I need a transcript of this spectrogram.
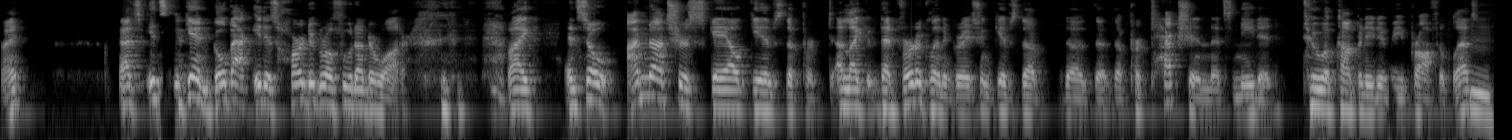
right? That's it's again, go back, it is hard to grow food underwater. like, and so I'm not sure scale gives the like that vertical integration gives the the the, the protection that's needed to a company to be profitable. That's mm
